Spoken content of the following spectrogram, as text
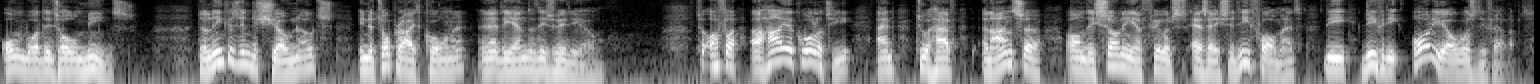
on what it all means. The link is in the show notes, in the top right corner and at the end of this video. To offer a higher quality and to have an answer on the Sony and Philips SACD format, the DVD audio was developed.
